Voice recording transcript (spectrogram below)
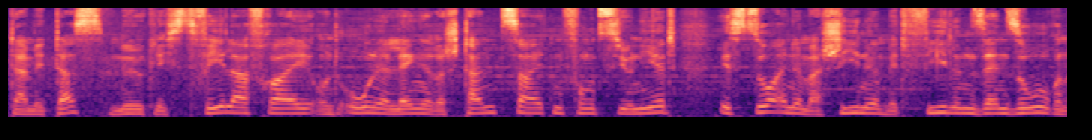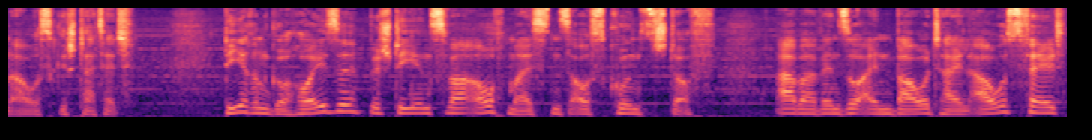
Damit das möglichst fehlerfrei und ohne längere Standzeiten funktioniert, ist so eine Maschine mit vielen Sensoren ausgestattet. Deren Gehäuse bestehen zwar auch meistens aus Kunststoff, aber wenn so ein Bauteil ausfällt,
